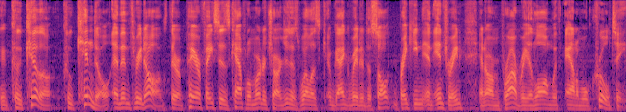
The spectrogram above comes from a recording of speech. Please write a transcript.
uh, Christina Kukindle, and then three dogs. Their pair faces capital murder charges as well as aggravated assault, breaking and entering, and armed robbery, along with animal cruelty.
